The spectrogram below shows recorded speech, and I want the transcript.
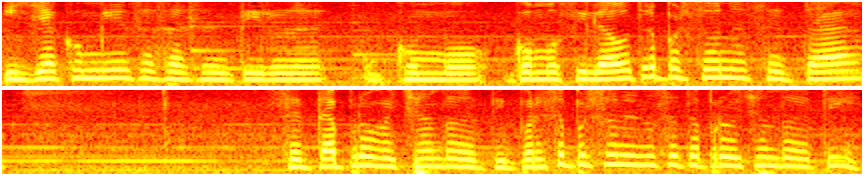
y ya comienzas a sentir una, como, como si la otra persona se está, se está aprovechando de ti, pero esa persona no se está aprovechando de ti.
